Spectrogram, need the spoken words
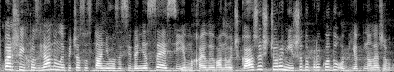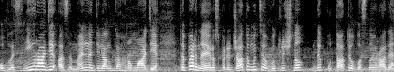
Вперше їх розглянули під час останнього засідання сесії. Михайло Іванович каже, що раніше, до прикладу, об'єкт належав обласній раді, а земельна ділянка громаді. Тепер нею розпоряджатимуться виключно депутати обласної ради.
